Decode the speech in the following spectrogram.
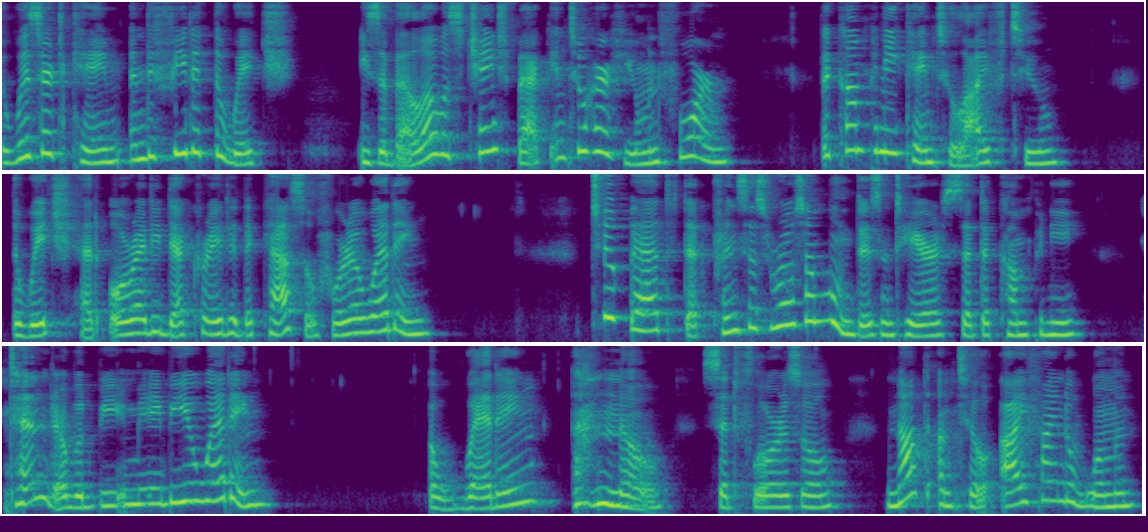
The wizard came and defeated the witch. Isabella was changed back into her human form. The company came to life too. The witch had already decorated the castle for their wedding. Too bad that Princess Rosamund isn't here, said the company. Then there would be maybe a wedding. A wedding? no, said Florizel. Not until I find a woman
